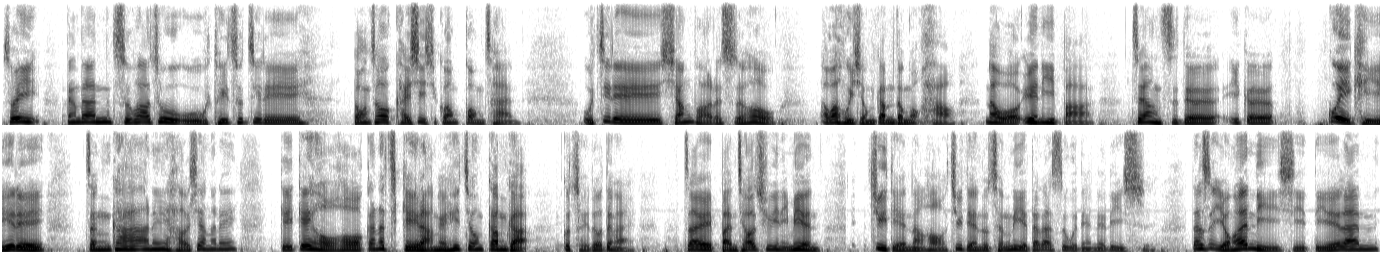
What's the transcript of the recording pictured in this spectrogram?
所以当咱慈华处有推出这个，当初开始是讲共餐。有这个想法的时候，啊，我非常感动。我好，那我愿意把这样子的一个过去迄个增加安尼，好像安尼家家户户，敢若一家人的迄种感觉，搁找到倒来。在板桥区里面，据点呐，吼，据点都成立了大概四五年的历史。但是永安里是伫咱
